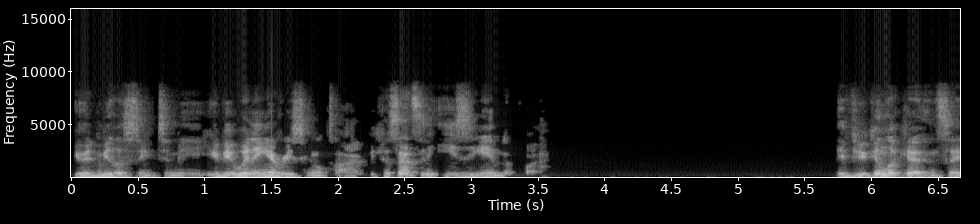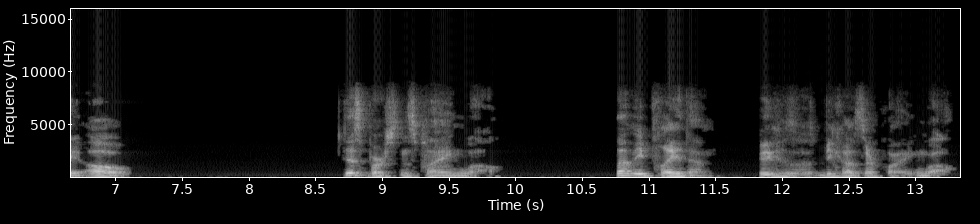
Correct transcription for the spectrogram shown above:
You wouldn't be listening to me. You'd be winning every single time because that's an easy game to play. If you can look at it and say, oh, this person's playing well, let me play them because, because they're playing well.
